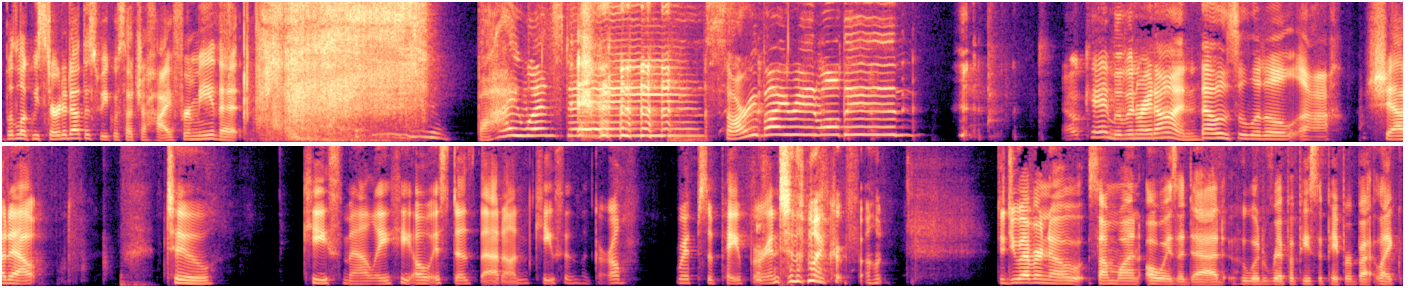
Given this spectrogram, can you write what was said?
But look, we started out this week with such a high for me that bye Wednesday. Sorry, Byron Walden. Okay, moving right on. That was a little uh, shout out to Keith Malley. He always does that on Keith and the Girl. Rips a paper into the microphone. Did you ever know someone, always a dad, who would rip a piece of paper but like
